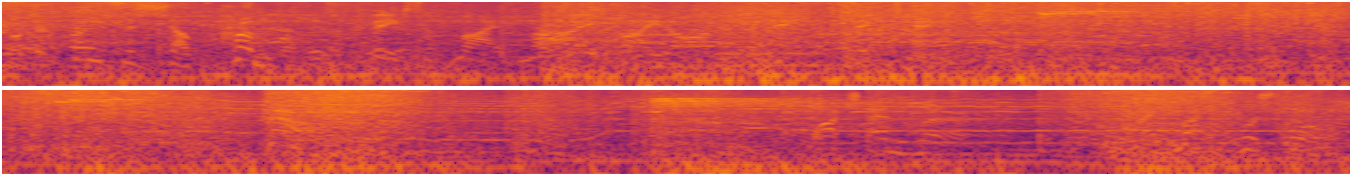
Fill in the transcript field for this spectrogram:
Your defenses shall crumble in the face of my I fight on and learn. I must push forward.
